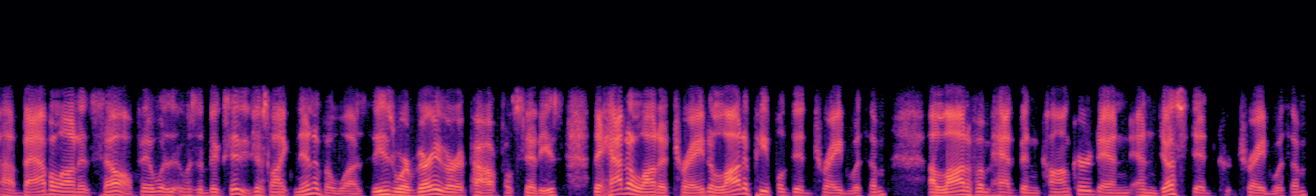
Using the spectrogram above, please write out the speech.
uh, Babylon itself, it was it was a big city, just like Nineveh was. These were very very powerful cities. They had a lot of trade. A lot of people did trade with them. A lot of them had been conquered and and just did trade with them.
